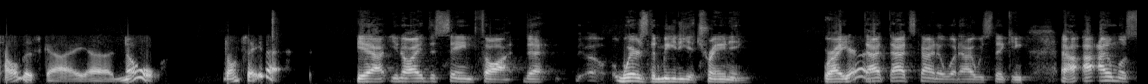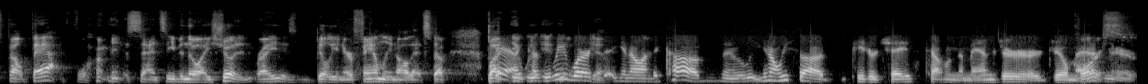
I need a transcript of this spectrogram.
tell this guy, uh, no, don't say that. Yeah, you know, I had the same thought that uh, where's the media training? Right? Yeah. That that's kind of what I was thinking. I, I, almost felt bad for him in a sense, even though I shouldn't, right? His billionaire family and all that stuff. But yeah, because we worked, yeah. you know, on the Cubs, and we, you know, we saw Peter Chase telling the manager or Joe Maddon or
